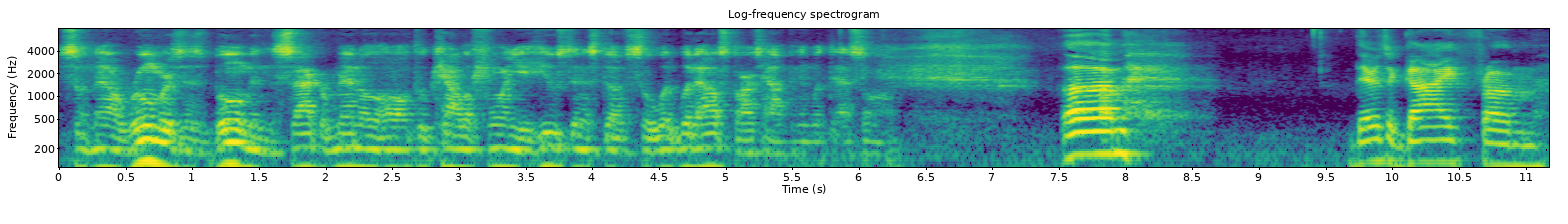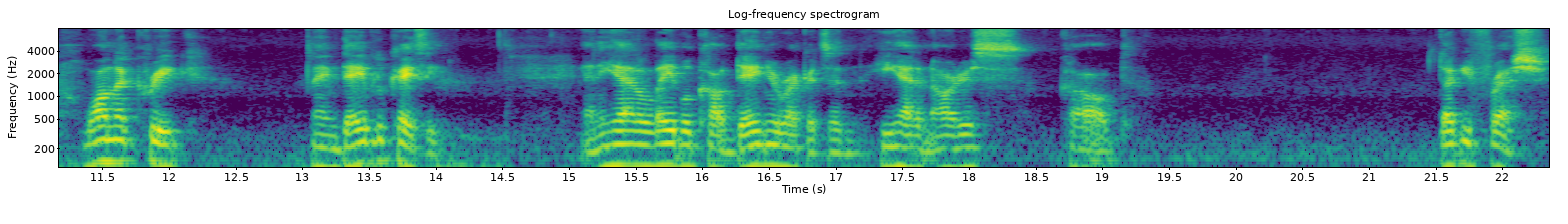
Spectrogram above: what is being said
So now rumors is booming in Sacramento, all through California, Houston, and stuff. So what what else starts happening with that song? Um, there's a guy from Walnut Creek named Dave Lucchese, and he had a label called Danya Records, and he had an artist called Dougie Fresh,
